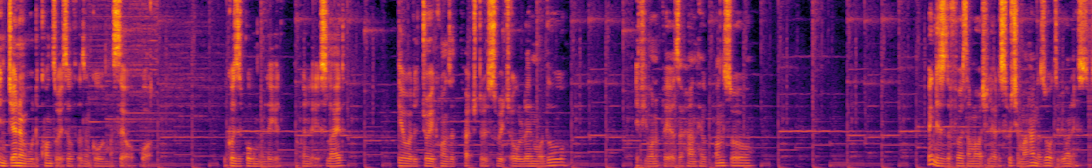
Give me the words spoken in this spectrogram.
in general, the console itself doesn't go with my setup, but because it's Pokemon related, I can let it slide. Here are the Joy-Cons attached to the Switch OLED model. If you want to play as a handheld console. I think this is the first time I've actually had a Switch in my hand as well, to be honest.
